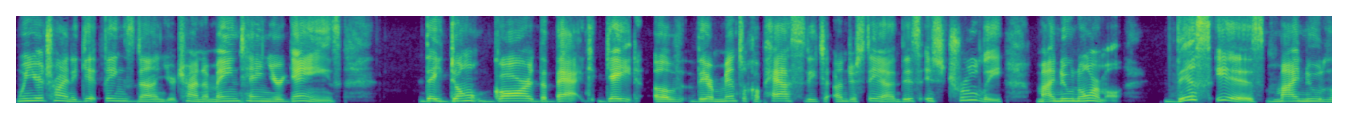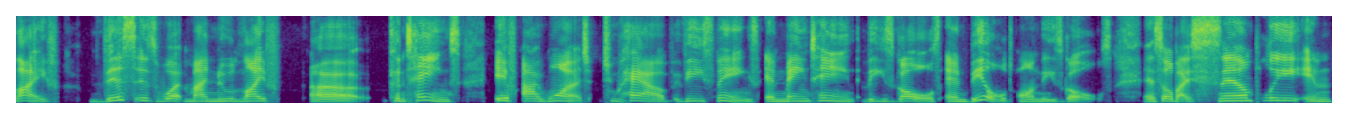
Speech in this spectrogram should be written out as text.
when you're trying to get things done, you're trying to maintain your gains they don't guard the back gate of their mental capacity to understand this is truly my new normal. This is my new life. This is what my new life uh, contains if I want to have these things and maintain these goals and build on these goals. And so by simply in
